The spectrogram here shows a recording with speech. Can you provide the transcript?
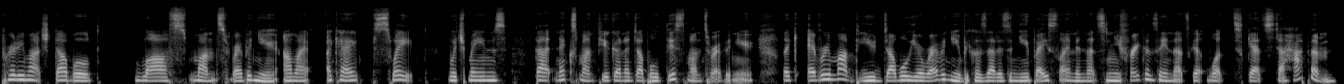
pretty much doubled last month's revenue. I'm like, okay, sweet which means that next month you're going to double this month's revenue. Like every month you double your revenue because that is a new baseline and that's a new frequency and that's get, what gets to happen.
